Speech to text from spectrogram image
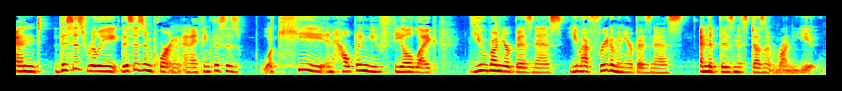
And this is really this is important and I think this is a key in helping you feel like you run your business, you have freedom in your business and the business doesn't run you.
